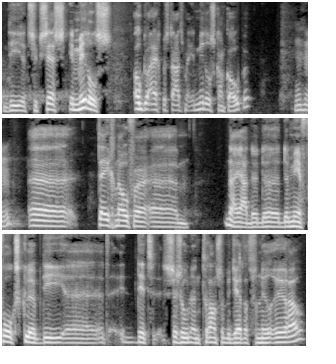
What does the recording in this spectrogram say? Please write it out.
die het succes inmiddels, ook door eigen prestaties, maar inmiddels kan kopen. Mhm. Eh, tegenover ehm, nou ja, de, de, de meer volksclub die eh, het, dit seizoen een transferbudget had van 0 euro.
